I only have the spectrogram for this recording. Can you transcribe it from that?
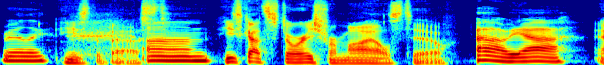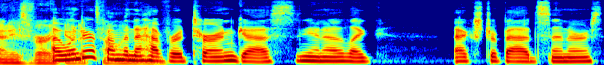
really. He's the best. Um, he's got stories for miles too. Oh yeah. And he's very I wonder if I'm going to have return guests, you know, like extra bad sinners.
